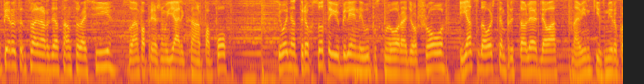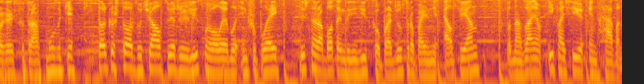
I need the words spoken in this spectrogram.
Слушаете первую танцевальную радиостанцию России. С вами по-прежнему я, Александр Попов. Сегодня 300-й юбилейный выпуск моего радиошоу, и я с удовольствием представляю для вас новинки из мира progressive и транс-музыки. Только что отзвучал свежий релиз моего лейбла Play, личная работа индонезийского продюсера по имени LTN под названием If I See You in Heaven.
